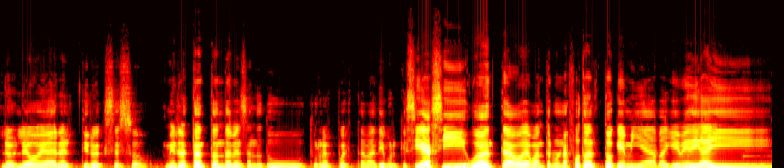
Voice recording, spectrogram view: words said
Le, le voy a dar el tiro acceso. Mientras tanto, anda pensando tu, tu respuesta, Mati, porque si es así, weón, te voy a mandar una foto al toque mía para que me digáis.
